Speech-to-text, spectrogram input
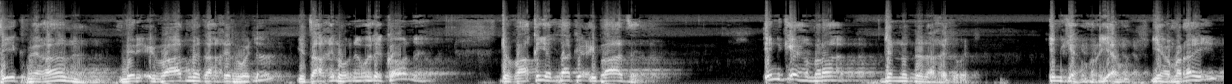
ایک پیغام ہے، میرے عباد میں داخل ہو جا۔ یہ داخل ہونے والے کون ہیں؟ جو واقعی اللہ کے عباد ہیں۔ ان کے ہمراہ جنت میں داخل ہو جائے ان کے ہمراہ، یہ ہمراہ ہی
